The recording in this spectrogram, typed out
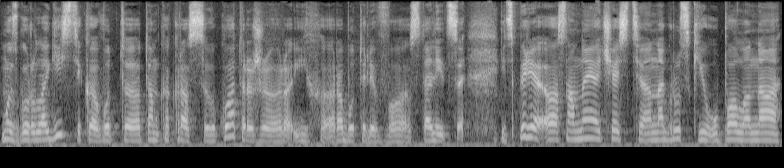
Мосгор Мосгорлогистика, вот э, там как раз эвакуаторы же их работали в столице. И теперь основная часть нагрузки упала на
